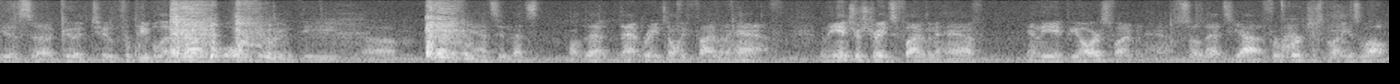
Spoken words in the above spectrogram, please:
is uh, good too for people that are buying or doing the um, finance, and that's that that rate's only five and a half. And the interest rate's five and a half, and the APR is five and a half. So that's yeah for wow. purchase money as well.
